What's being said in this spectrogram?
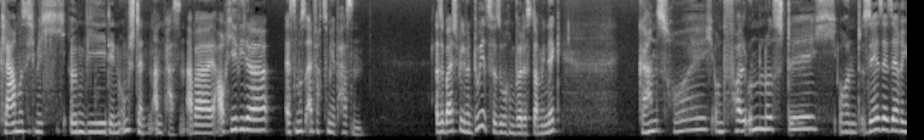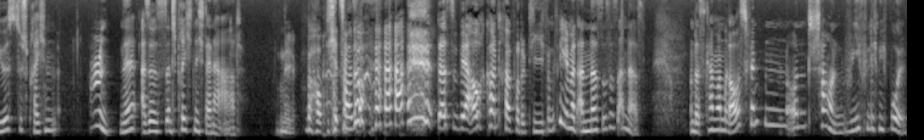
Klar muss ich mich irgendwie den Umständen anpassen, aber auch hier wieder, es muss einfach zu mir passen. Also Beispiel, wenn du jetzt versuchen würdest, Dominik, ganz ruhig und voll unlustig und sehr, sehr seriös zu sprechen, ne? Also es entspricht nicht deiner Art. Nee. Behaupte ich jetzt mal so. Das wäre auch kontraproduktiv und für jemand anders ist es anders. Und das kann man rausfinden und schauen, wie fühle ich mich wohl.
